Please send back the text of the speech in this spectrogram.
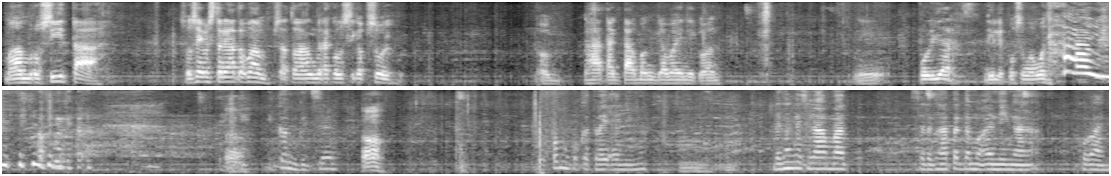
Ma'am Rosita. So, sa story nato ma'am, sa ato ang Miracle C Capsule. O, nahatag tabang gamay ni Kuan. Ni Pulyar. Dili po sumamon. Hi! ah, Ikaw, good, sir. oo. Ikaw mo ko katry ani mo. Hmm. Daghang salamat sa naghatag na mo ani nga kuan.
